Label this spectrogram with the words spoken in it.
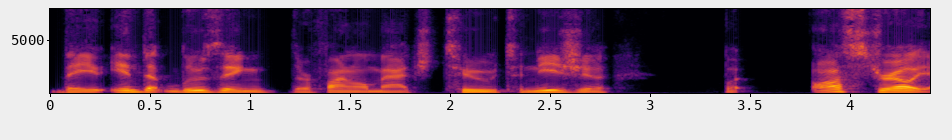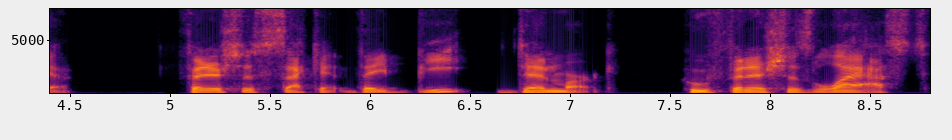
They end up losing their final match to Tunisia, but Australia finishes second. They beat Denmark, who finishes last.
